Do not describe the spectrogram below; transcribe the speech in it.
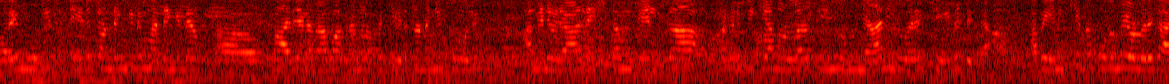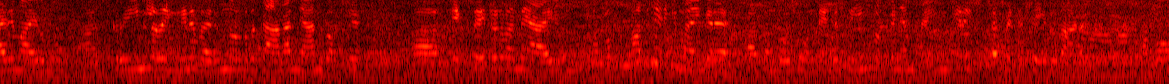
കുറേ മൂവീസ് ചെയ്തിട്ടുണ്ടെങ്കിലും അല്ലെങ്കിൽ ഭാര്യ കഥാപാത്രങ്ങളൊക്കെ ചെയ്തിട്ടുണ്ടെങ്കിൽ പോലും അങ്ങനെ ഒരാളുടെ ഇഷ്ടം കേൾക്കുക പ്രകടിപ്പിക്കുക എന്നുള്ള സീൻസ് ഒന്നും ഞാൻ ഇതുവരെ ചെയ്തിട്ടില്ല. അപ്പോൾ എനിക്കിത് പുതുമയുള്ളൊരു കാര്യമായിരുന്നു സ്ക്രീനിൽ അത് എങ്ങനെ വരും എന്നുള്ളത് കാണാൻ ഞാൻ കുറച്ച് എക്സൈറ്റഡ് തന്നെ ആയിരുന്നു അപ്പം അതിലെനിക്ക് ഭയങ്കര സന്തോഷമുണ്ട്. എന്റെ സീൻസ് ഒക്കെ ഞാൻ ഭയങ്കര ഇഷ്ടപ്പെട്ട് ചെയ്തതാണ്. അപ്പോൾ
